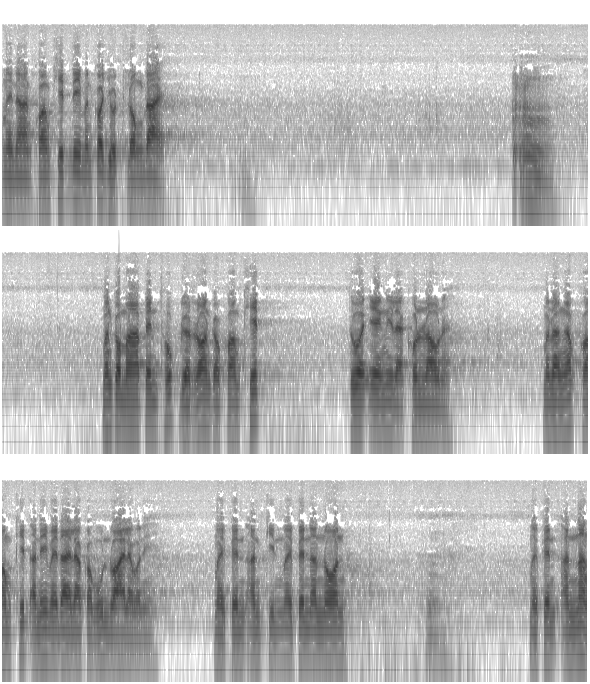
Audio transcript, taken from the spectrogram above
ไม่นานความคิดนี่มันก็หยุดลงได้ มันก็มาเป็นทุกข์เดือดร้อนกับความคิด ตัวเองนี่แหละ คนเราเนะ่ยมันระงับความคิดอันนี้ไม่ได้แล้วก็วุ่นวายแล้ววันนี้ ไม่เป็นอันกินไม่เป็นอันนอน ไม่เป็นอันนั่ง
